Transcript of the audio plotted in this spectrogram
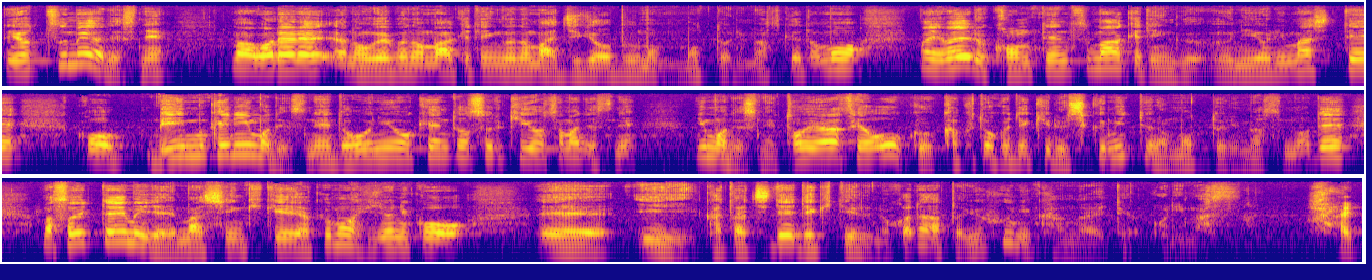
で4つ目はですね、まあ、我々あのウェブのマーケティングのまあ事業部門を持っておりますけども、まあ、いわゆるコンテンツマーケティングによりましてこう B 向けにもですね導入を検討する企業様ですねにもですね問い合わせを多く獲得できる仕組みっていうのを持っておりますので、まあ、そういった意味でまあ新規契約も非常にこう、えー、いい形でできているのかなというふうに考えております。はい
